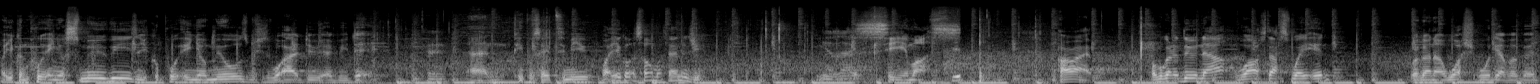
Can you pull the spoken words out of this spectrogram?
or you can put it in your smoothies, or you can put it in your meals, which is what I do every day. Okay. And people say to me, why you got so much energy? Yeah, like. See us. All right, what we're gonna do now, whilst that's waiting, we're gonna wash all the other veg.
